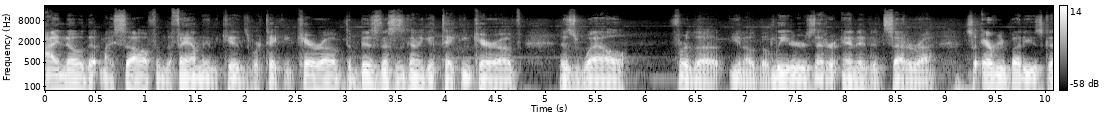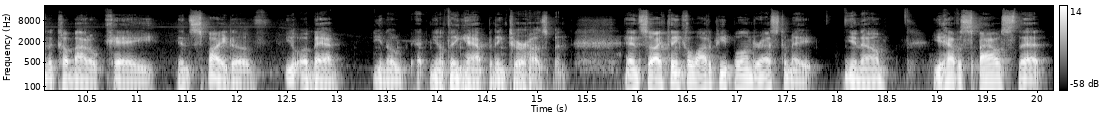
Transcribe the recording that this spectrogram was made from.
I know that myself and the family and the kids were taken care of. The business is going to get taken care of as well for the you know the leaders that are in it, etc. So everybody's going to come out okay in spite of you know a bad you know you know thing happening to her husband. And so I think a lot of people underestimate. You know, you have a spouse that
